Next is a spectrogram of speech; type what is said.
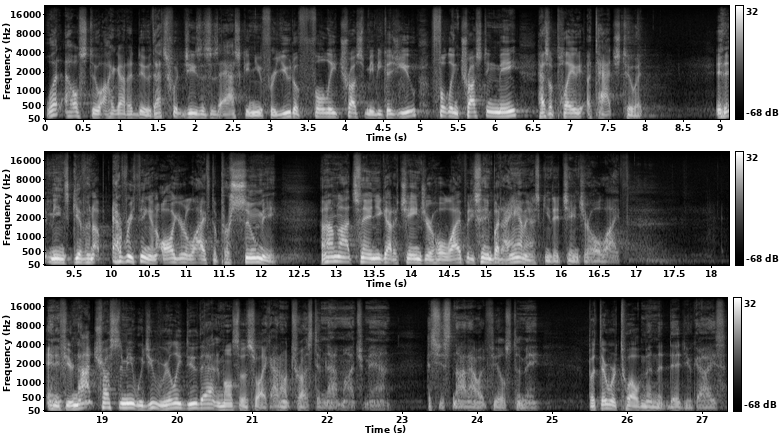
What else do I got to do? That's what Jesus is asking you for you to fully trust me because you fully trusting me has a play attached to it. And it means giving up everything in all your life to pursue me. And I'm not saying you got to change your whole life, but he's saying, but I am asking you to change your whole life. And if you're not trusting me, would you really do that? And most of us are like, I don't trust him that much, man. It's just not how it feels to me. But there were 12 men that did, you guys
